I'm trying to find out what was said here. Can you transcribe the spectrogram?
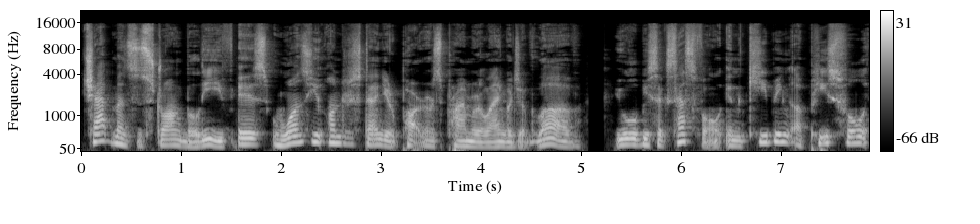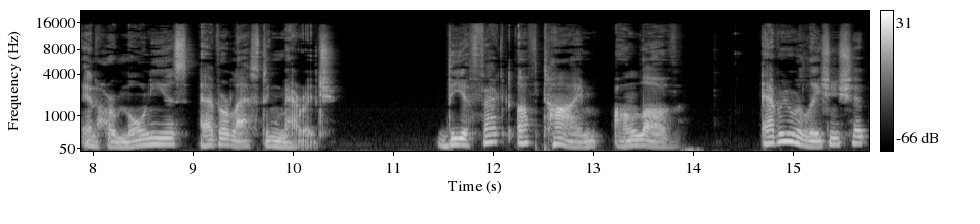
Chapman's strong belief is once you understand your partner's primary language of love, you will be successful in keeping a peaceful and harmonious everlasting marriage. The effect of time on love. Every relationship,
